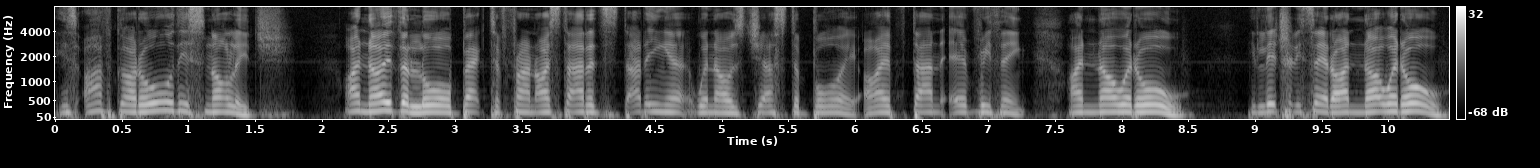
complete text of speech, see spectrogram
is, I've got all this knowledge. I know the law back to front. I started studying it when I was just a boy. I've done everything. I know it all. He literally said, I know it all.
